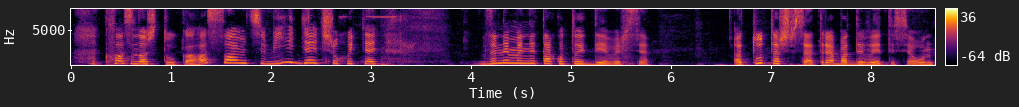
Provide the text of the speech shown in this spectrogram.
класна штука. Гасають собі, їдять, що хочуть. За ними не так ото й дивишся. А тут аж все, треба дивитися. Он,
